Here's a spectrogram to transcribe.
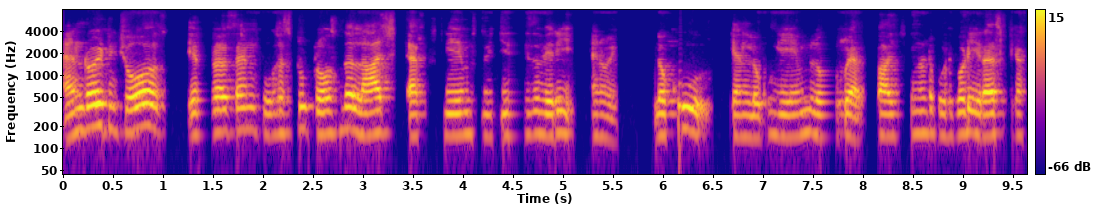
Android shows errors and forces to close the large apps games which is a very annoying. ලොකු ගැන ලොකු ගේම් ලොකු පාචනට පොඩි පොඩි රස් ටිකක්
